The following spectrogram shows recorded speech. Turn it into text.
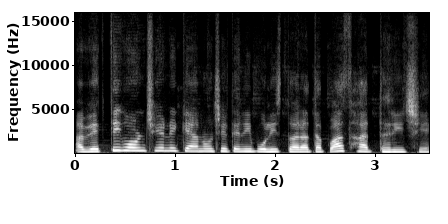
આ વ્યક્તિ કોણ છે અને ક્યાંનો છે તેની પોલીસ દ્વારા તપાસ હાથ ધરી છે.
